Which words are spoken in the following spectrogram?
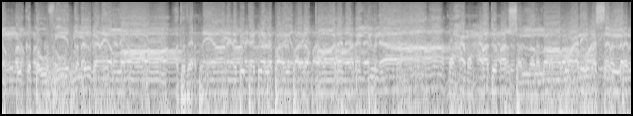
ഞങ്ങൾക്ക് തൗഫീഖ് നൽകണേ നബി തങ്ങൾ പറയുന്നത്. മുഹമ്മദ് സല്ലല്ലാഹു അലൈഹി വസല്ലം.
